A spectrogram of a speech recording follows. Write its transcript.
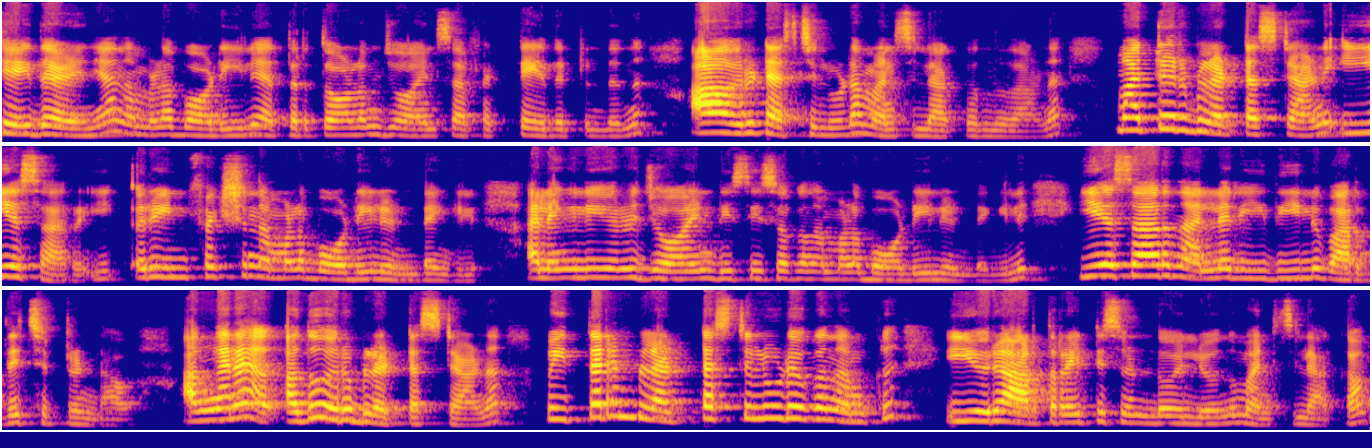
ചെയ്തു കഴിഞ്ഞാൽ നമ്മുടെ ബോഡിയിൽ എത്രത്തോളം ജോയിൻസ് എഫക്ട് ചെയ്തിട്ടുണ്ടെന്ന് ആ ഒരു ടെസ്റ്റിലൂടെ മനസ്സിലാക്കുന്നതാണ്. മറ്റൊരു ബ്ലഡ് ടെസ്റ്റാണ് ഇ എസ് ആർ ഒരു ഇൻഫെക്ഷൻ നമ്മുടെ ബോഡിയിൽ ഉണ്ടെങ്കിൽ അല്ലെങ്കിൽ ഈ ഒരു ജോയിന്റ് ഡിസീസ് ഒക്കെ നമ്മുടെ ബോഡിയിൽ ഉണ്ടെങ്കിൽ ഇ എസ് ആർ നല്ല രീതിയിൽ വർദ്ധിച്ചിട്ടുണ്ടാവും. അങ്ങനെ അതും ഒരു ബ്ലഡ് ടെസ്റ്റാണ് അപ്പോൾ ഇത്തരം ബ്ലഡ് ടെസ്റ്റിലൂടെയൊക്കെ നമുക്ക് ഈ ഒരു ആർത്തറൈറ്റിസ് ഉണ്ടോ ഇല്ലയോ എന്ന് മനസ്സിലാക്കാം.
